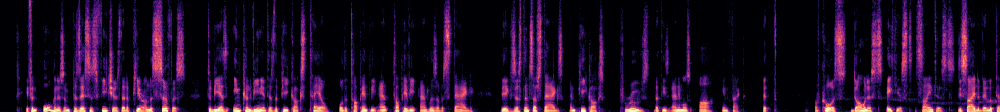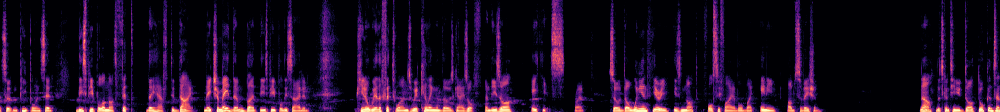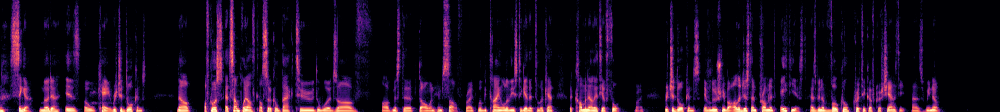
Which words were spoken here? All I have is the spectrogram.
If an organism possesses features that appear on the surface to be as inconvenient as the peacock's tail or the top heavy antlers of a stag the existence of stags and peacocks proves that these animals are, in fact, fit. Of course, Darwinists, atheists, scientists decided they looked at certain people and said, these people are not fit, they have to die. Nature made them, but these people decided, you know, we're the fit ones, we're killing those guys off. And these are atheists, right? So Darwinian theory is not falsifiable by any observation. Now, let's continue. Dawkins and Singer, Murder is Okay. Richard Dawkins. Now, of course, at some point I'll, I'll circle back to the words of of Mr. Darwin himself, right? We'll be tying all of these together to look at the commonality of thought, right? Richard Dawkins, evolutionary biologist and prominent atheist, has been a vocal critic of Christianity, as we know,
